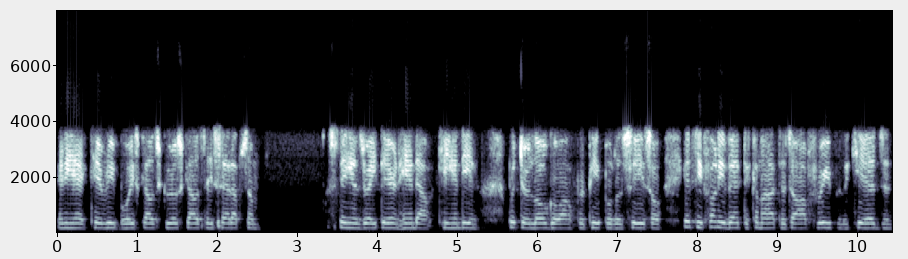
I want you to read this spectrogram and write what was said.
any activity, Boy Scouts, Girl Scouts, they set up some – stands right there and hand out candy and put their logo out for people to see. So it's a fun event to come out that's all free for the kids and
